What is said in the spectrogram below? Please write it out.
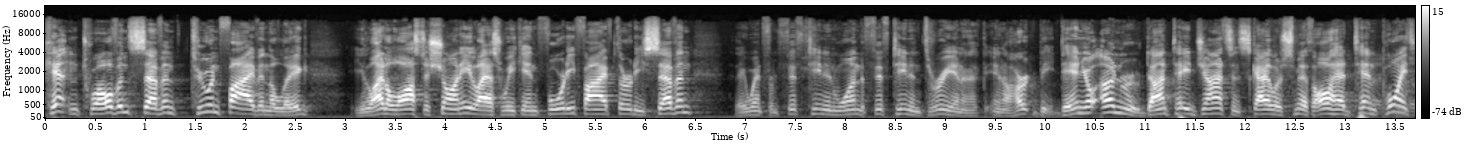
Kenton, 12 and 7, 2 and 5 in the league. Elida lost to Shawnee last weekend, 45-37. They went from 15 and 1 to 15 and 3 in a, in a heartbeat. Daniel Unruh, Dante Johnson, Skylar Smith all had 10 points,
